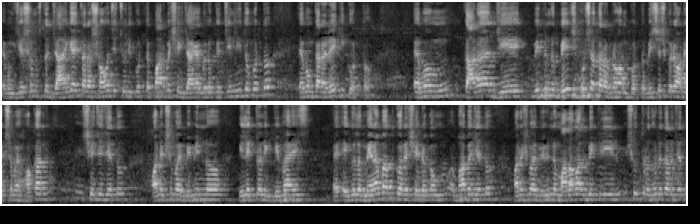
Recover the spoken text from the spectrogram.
এবং যে সমস্ত জায়গায় তারা সহজে চুরি করতে পারবে, সেই জায়গাগুলোকে চিহ্নিত করত এবং তারা রেকি করত। এবং তারা যে বিভিন্ন বেশভূষা তারা গ্রহণ করত, বিশেষ করে অনেক সময় হকার সেজে যেত, অনেক সময় বিভিন্ন ইলেকট্রনিক ডিভাইস এগুলো মেরামত করে সেই রকম ভাবে যেত, অনেক সময় বিভিন্ন মালামাল বিক্রির সূত্র ধরে তারা যেত।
